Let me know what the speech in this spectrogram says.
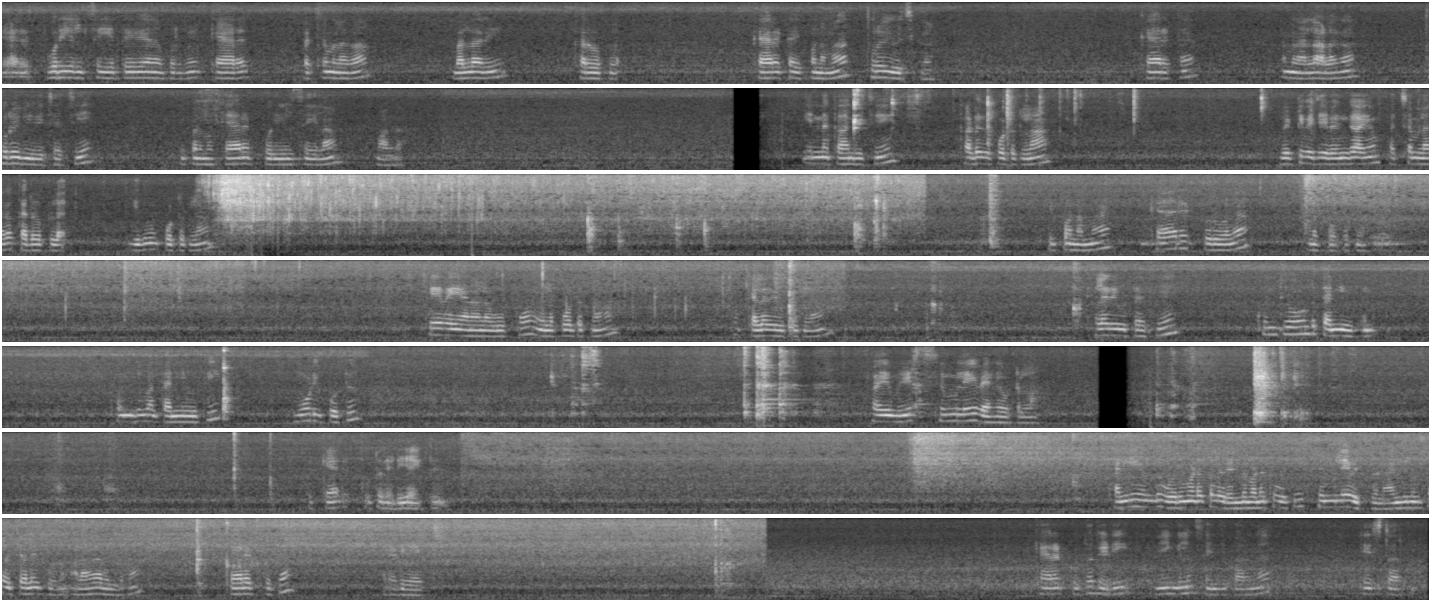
Carrot. பொரியல் செய்ய தேவையான பொருட்கள் கேரட் பச்சை மிளகாய் பல்லாரி கருவேப்பிலை. கேரட்டை இப்போ நம்ம துருவி வச்சுக்கலாம். கேரட்டை நம்ம நல்லா அழகாக துருவி வச்சாச்சு. இப்போ நம்ம கேரட் பொரியல் செய்யலாம். வாங்க. எண்ணெய் காஞ்சிச்சு. கடுகு போட்டுக்கலாம். வெட்டி வச்ச வெங்காயம் பச்சை மிளகாய் கருவேப்பிலை. இதுவும் போட்டுக்கலாம். இப்போ நம்ம கேரட் துருவலை இதில் போட்டுக்கலாம். தேவையான அளவு உப்பும் இதில் போட்டுக்கலாம். கிளறி விட்டுக்கலாம். கிளறி விட்டாச்சு. கொஞ்சோண்டு தண்ணி ஊற்றணும் கொஞ்சமாக தண்ணி ஊற்றி மூடி போட்டு ஃபைவ் மினிட்ஸ் சிம்லேயே வேக விட்டுடலாம். கேரட் போட்டு ரெடி ஆகிட்டு தண்ணி வந்து ஒரு மடக்கில் ரெண்டு மடக்கு ஊற்றி சிம்லேயே வச்சிடணும். அஞ்சு நிமிஷம் வச்சாலே போதும். அழகாக வந்துடும். கேரட் போட்டு ரெடி ஆயிடுச்சு கேரட் கூட்டு ரெடி நீங்களும் செஞ்சு பாருங்கள் டேஸ்ட்டாக இருக்கும்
